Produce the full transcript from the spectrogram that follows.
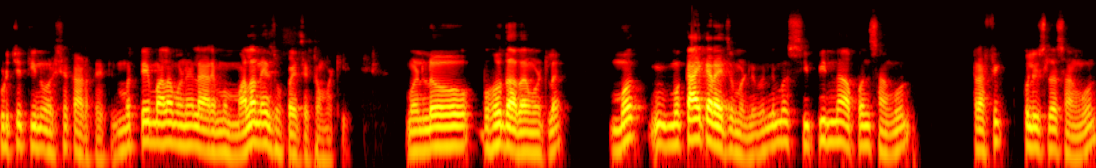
पुढचे तीन वर्ष काढता येतील. मग ते मला म्हणाले अरे मग मला नाही झोपायचं का? म्हटलं. म्हणलं हो दादा म्हटलं. मग मग काय करायचं? म्हटलं म्हणजे मग सी पींना आपण सांगून ट्रॅफिक पोलिसला सांगून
